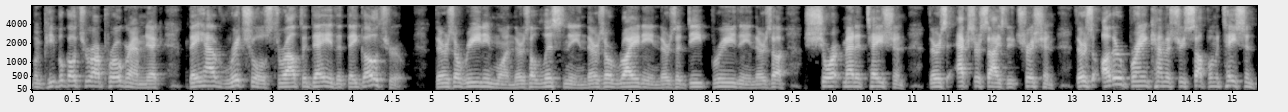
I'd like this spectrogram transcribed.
when people go through our program, Nic, they have rituals throughout the day that they go through. There's a reading one, there's a listening, there's a writing, there's a deep breathing, there's a short meditation, there's exercise nutrition, there's other brain chemistry supplementation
